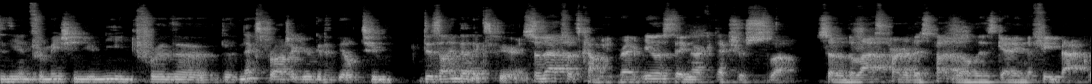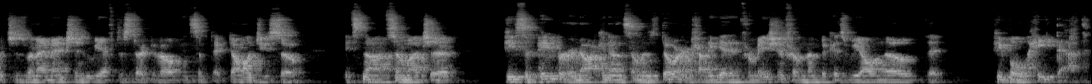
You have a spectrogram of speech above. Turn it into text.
the information you need for the, the next project you're going to build to design that experience? So that's what's coming, right? Real estate and architecture is slow. So the last part of this puzzle is getting the feedback, which is when I mentioned we have to start developing some technology. So it's not so much a piece of paper knocking on someone's door and trying to get information from them because we all know that people hate that.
